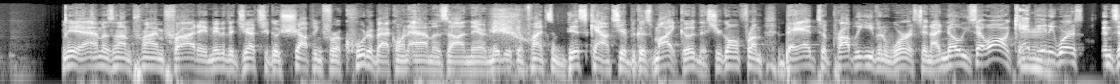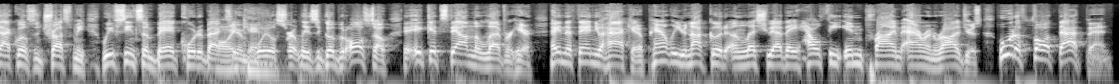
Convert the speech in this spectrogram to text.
Yeah, Amazon Prime Friday. Maybe the Jets should go shopping for a quarterback on Amazon there. Maybe you can find some discounts here because my goodness, you're going from bad to probably even worse. And I know you say, oh, it can't mm. be any worse than Zach Wilson. Trust me, we've seen some bad quarterbacks oh, here, and Boyle certainly isn't good, but also it gets down the lever here. Hey, Nathaniel Hackett, apparently you're not good unless you have a healthy in prime Aaron Rodgers. Who would have thought that, Ben?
